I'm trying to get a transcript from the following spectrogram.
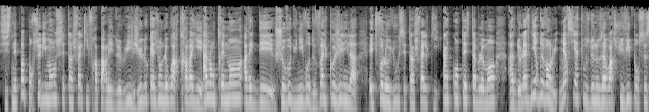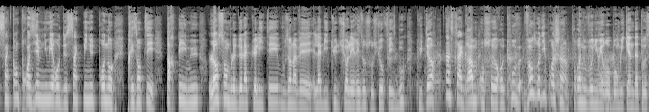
Si ce n'est pas pour ce dimanche, c'est un cheval qui fera parler de lui. J'ai eu l'occasion de le voir travailler à l'entraînement avec des chevaux du niveau de Valco Genila et de Follow You. C'est un cheval qui incontestablement a de l'avenir devant lui. Merci à tous de nous avoir suivis pour ce 53e numéro de 5 minutes prono présenté par PMU. L'ensemble de l'actualité, vous en avez l'habitude sur les réseaux sociaux Facebook, Twitter, Instagram. On se retrouve vendredi prochain pour un nouveau numéro. Bon week-end à tous.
